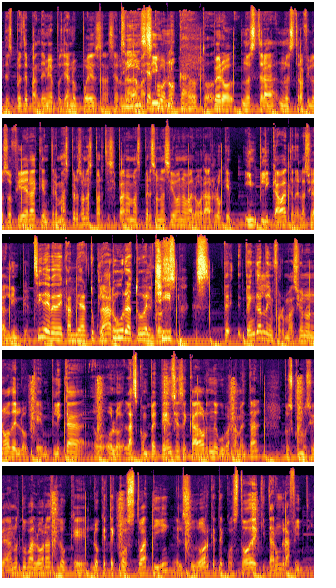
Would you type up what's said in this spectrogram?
después de pandemia, pues ya no puedes hacer nada masivo, ¿no? Todo. Pero nuestra, nuestra filosofía era que entre más personas participaran, más personas iban a valorar lo que implicaba tener la ciudad limpia. Sí, debe de cambiar tu cultura, tu el chip. tengas la información o no de lo que implica o, las competencias de cada orden gubernamental, pues como ciudadano tú valoras lo que, lo que te costó a ti, el sudor que te costó de quitar un grafiti.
